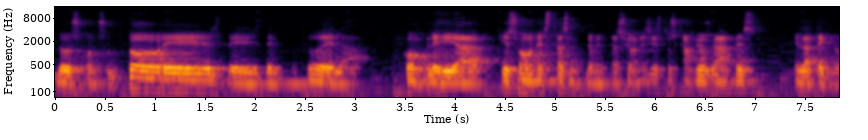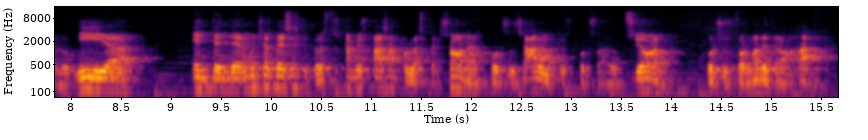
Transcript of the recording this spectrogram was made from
los consultores, desde el mundo de la complejidad que son estas implementaciones y estos cambios grandes en la tecnología, entender muchas veces que todos estos cambios pasan por las personas, por sus hábitos, por su adopción, por sus formas de trabajar.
